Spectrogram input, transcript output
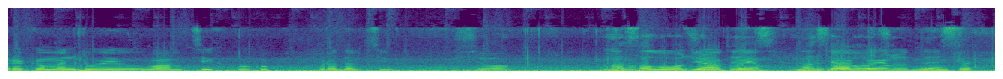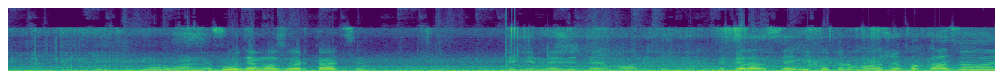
Рекомендую вам цих покуп- продавців. все. Насолоджуйтесь. Дякуємо. Насолоджуйтесь. Нормально. Будемо звертатися. Сьогодні ми віддаємо Гран-сцені, яку ми вже показували.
